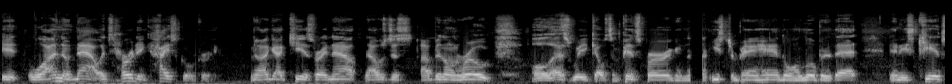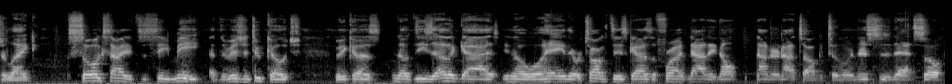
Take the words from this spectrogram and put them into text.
it. Well, I know now it's hurting high school recruiting. You know, I got kids right now. I was just I've been on the road all last week. I was in Pittsburgh and Eastern Panhandle and a little bit of that, and these kids are like so excited to see me, a Division two coach. Because you know these other guys, you know, well, hey, they were talking to these guys up front. Now they don't. Now they're not talking to them, and this is that. So,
